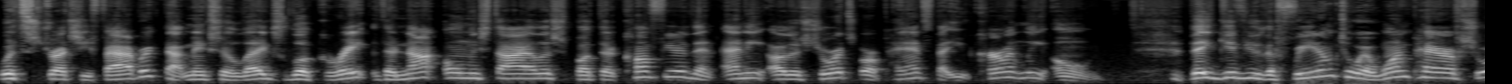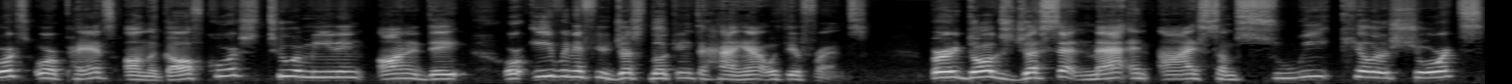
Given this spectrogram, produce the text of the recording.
With stretchy fabric that makes your legs look great, they're not only stylish, but they're comfier than any other shorts or pants that you currently own. They give you the freedom to wear one pair of shorts or pants on the golf course, to a meeting, on a date, or even if you're just looking to hang out with your friends. Bird Dogs just sent Matt and I some sweet killer shorts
